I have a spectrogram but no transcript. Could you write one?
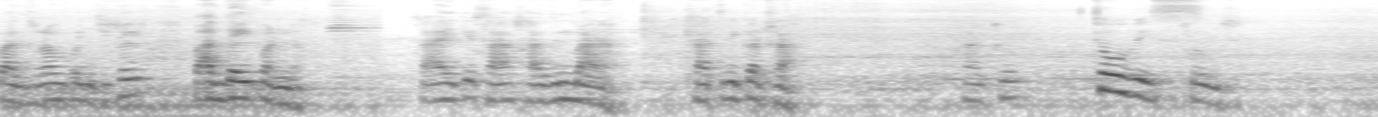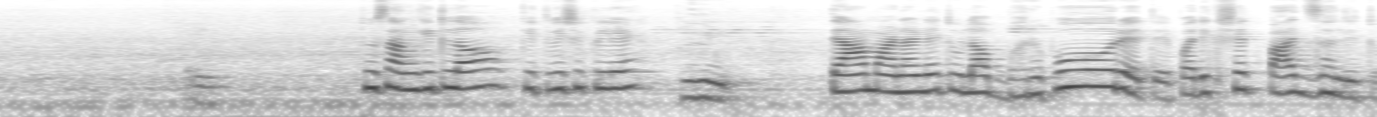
पाच नऊ पंचेचाळीस पाच दही पन्नास. सहा एके सहा सहा दोन बारा. सात त्रिक अठरा. सहा चौक चोवीस. तू सांगितलं कितवी शिकली आहे त्या मानाने तुला भरपूर येते. परीक्षेत पास झाली तू.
